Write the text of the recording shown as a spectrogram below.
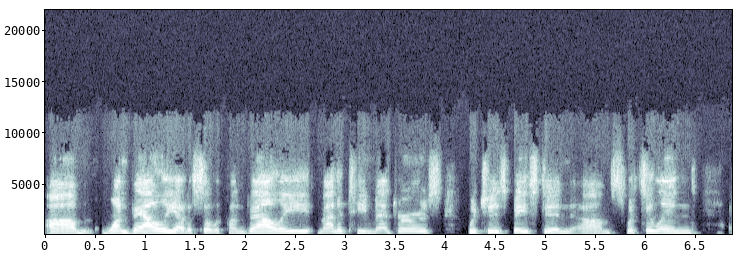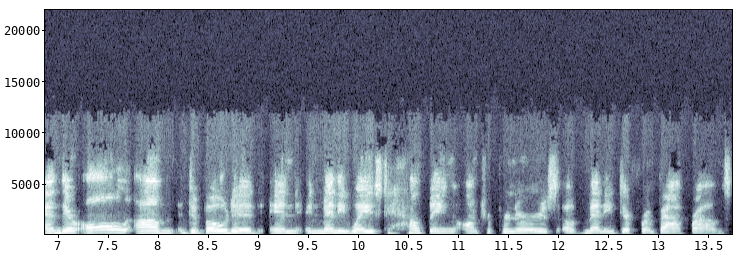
um, One Valley out of Silicon Valley, Manatee Mentors, which is based in um, Switzerland. And they're all um, devoted in, in many ways to helping entrepreneurs of many different backgrounds.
